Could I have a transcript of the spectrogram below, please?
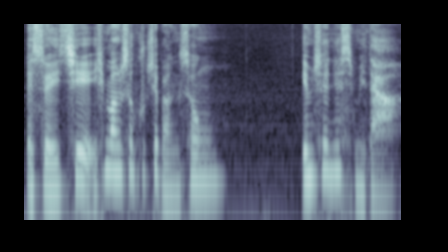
SH 희망성 국제방송 임소연이었습니다.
